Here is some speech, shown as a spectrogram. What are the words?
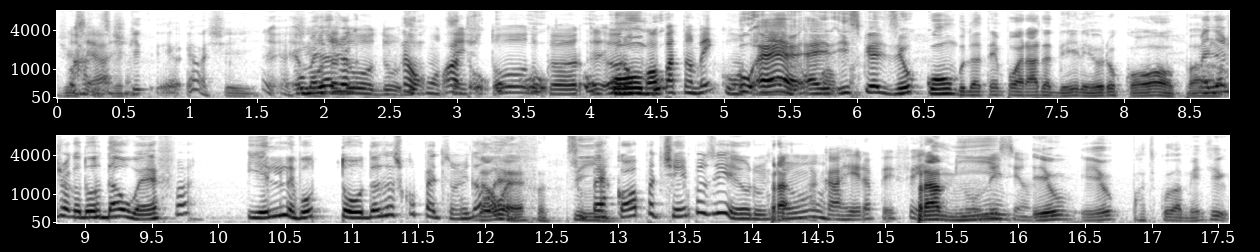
Você Justíssimo. acha? Que- Eu, eu achei. É o melhor do, do, Não, do contexto o- o- todo, o- Euro- o Eurocopa combo- também conta. O- né? é, é isso que eu ia dizer, o combo da temporada dele, a Eurocopa. Melhor jogador da UEFA e ele levou todas as competições da, da UEFA. UEFA. Sim. Supercopa, Champions e Euro. Pra- então, A carreira perfeita. Pra mim, eu, eu particularmente,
